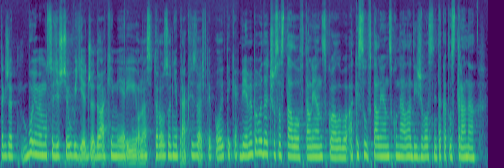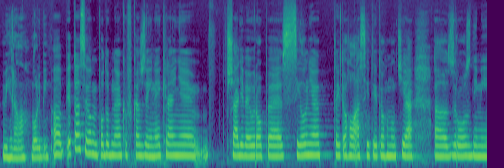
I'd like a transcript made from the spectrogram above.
Takže budeme musieť ešte uvidieť, že do akej miery ona sa to rozhodne praktizovať v tej politike. Vieme povedať, čo sa stalo v Taliansku, alebo aké sú v Taliansku nálady, že vlastne takáto strana vyhrala voľby? Je to asi veľmi podobné ako v každej inej krajine všade v Európe silne tejto hlasy, tieto hnutia e, s rôznymi,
